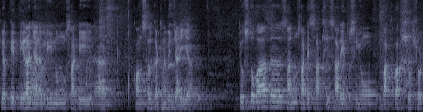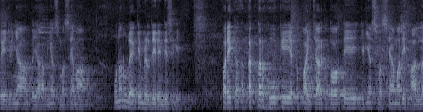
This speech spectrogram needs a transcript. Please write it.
ਕਿਉਂਕਿ 13 ਜਨਵਰੀ ਨੂੰ ਸਾਡੀ ਕੌਂਸਲ ਗਠਨ ਵਿੱਚ ਆਈ ਆ। ਤੇ ਉਸ ਤੋਂ ਬਾਅਦ ਸਾਨੂੰ ਸਾਡੇ ਸਾਥੀ ਸਾਰੇ, ਤੁਸੀਂ ਉਹ ਵੱਖ-ਵੱਖ ਛੋਟੇ-ਛੋਟੇ ਜਿਹੜੀਆਂ ਬਾਜ਼ਾਰ ਦੀਆਂ ਸਮੱਸਿਆਵਾਂ, ਉਹਨਾਂ ਨੂੰ ਲੈ ਕੇ ਮਿਲਦੇ ਰਹਿੰਦੇ ਸੀਗੇ। ਪਰ ਇੱਕ ਇਕੱਤਰ ਹੋ ਕੇ ਇੱਕ ਭਾਈਚਾਰਕ ਤੌਰ ਤੇ ਜਿਹੜੀਆਂ ਸਮੱਸਿਆਵਾਂ ਦੇ ਹੱਲ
